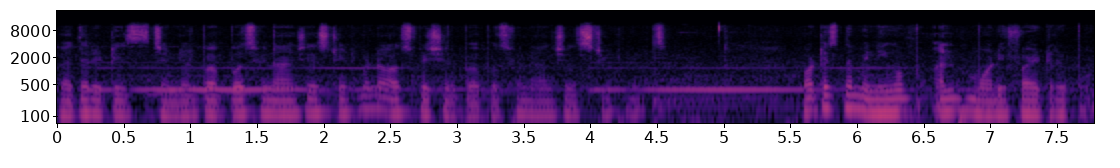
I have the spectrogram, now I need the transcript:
whether it is general purpose financial statement or special purpose financial statements. What is the meaning of unmodified report?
